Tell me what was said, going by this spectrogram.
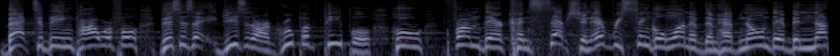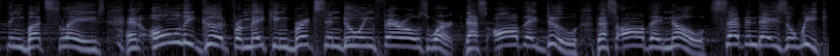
back to being powerful. This is a, these are a group of people who, from their conception, every single one of them have known they've been nothing but slaves and only good for making bricks and doing Pharaoh's work. That's all they do. That's all they know. Seven days a week,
